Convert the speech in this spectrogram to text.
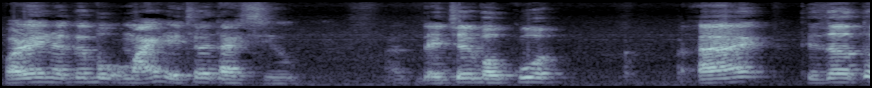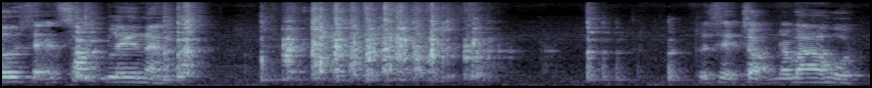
Và đây là cái bộ máy để chơi tài xỉu, để chơi bầu cua. Đấy, thì giờ tôi sẽ sóc lên này. Tôi sẽ chọn ra ba hột.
